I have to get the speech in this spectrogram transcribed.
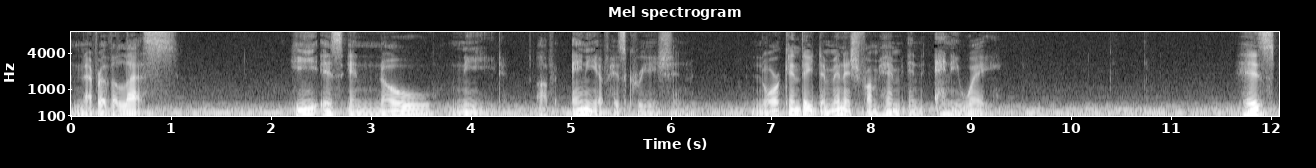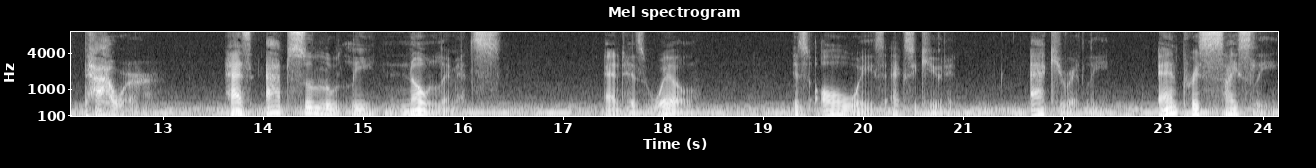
Nevertheless, He is in no need of any of His creation, nor can they diminish from Him in any way. His power has absolutely no limits, and His will is always executed accurately and precisely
